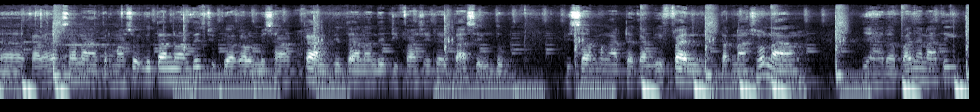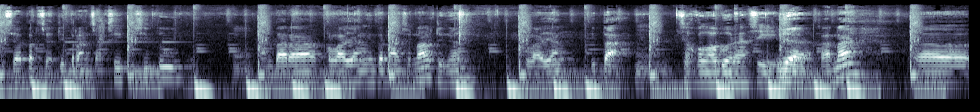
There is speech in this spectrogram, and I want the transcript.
eh, karena sana termasuk kita nanti juga kalau misalkan kita nanti difasilitasi untuk bisa mengadakan event internasional ya harapannya nanti bisa terjadi transaksi di situ antara pelayang internasional dengan pelayang kita. Hmm, bisa kolaborasi. Iya, karena eh,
